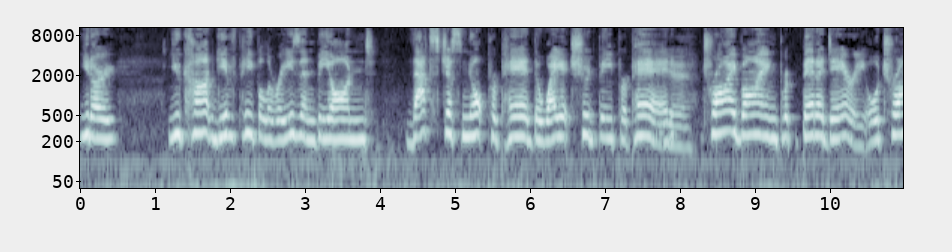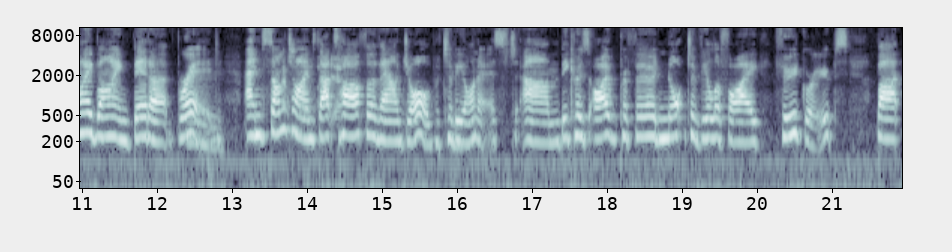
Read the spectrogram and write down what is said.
you know, you can't give people a reason beyond that's just not prepared the way it should be prepared. Yeah. Try buying b- better dairy or try buying better bread. And sometimes Absolutely, that's yeah. half of our job, to be honest, um, because I prefer not to vilify food groups, but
